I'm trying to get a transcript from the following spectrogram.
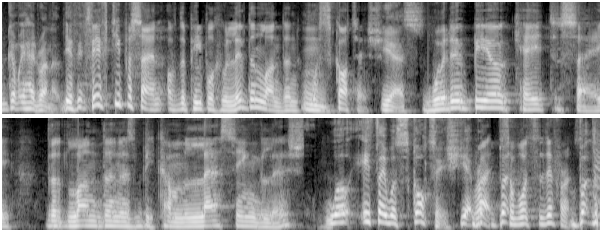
to get my head around that. If 50% of the people who lived in London were Scottish, Hmm. Yes. would it be okay to say that London has become less English? well, if they were Scottish, yeah. Right. But, so what's the difference? But the,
